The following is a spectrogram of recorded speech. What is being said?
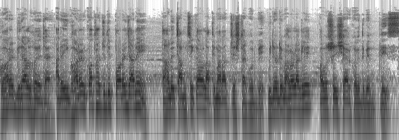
ঘরে বিড়াল হয়ে যায়। আর এই ঘরের কথা যদি পরে জানে তাহলে চামচিকাও লাথি মারার চেষ্টা করবে। ভিডিওটি ভালো লাগলে অবশ্যই শেয়ার করে দিবেন প্লিজ।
